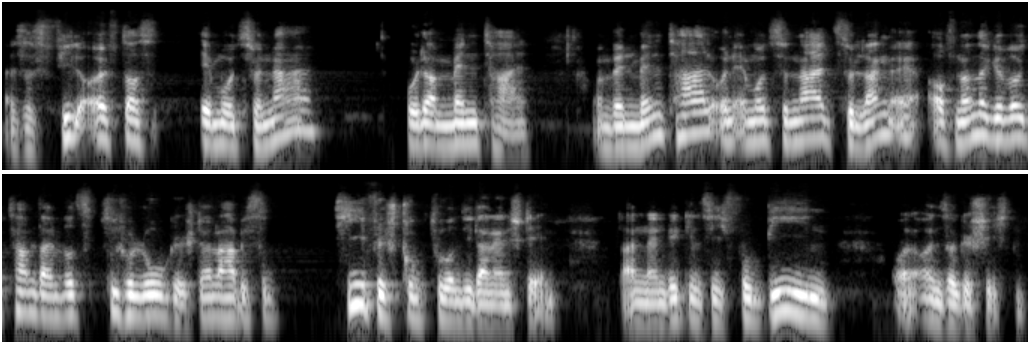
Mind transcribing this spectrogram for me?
Es ist viel öfters emotional oder mental. Und wenn mental und emotional zu lange aufeinander gewirkt haben, dann wird es psychologisch. Dann habe ich so tiefe Strukturen, die dann entstehen. Dann entwickeln sich Phobien und, und so Geschichten.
